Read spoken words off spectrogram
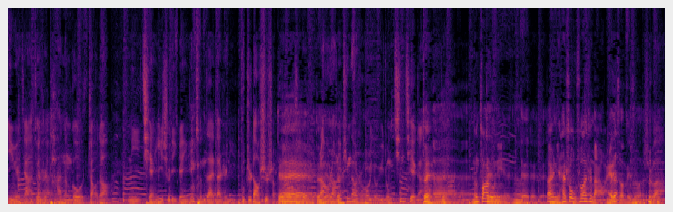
音乐家，就是他能够找到你潜意识里边已经存在，但是你不知道是什么，对对哎，对然后让你听到时候有一种亲切感，对能抓住你对对对，但是你还说不出来是哪来的，没错没错，是吧？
